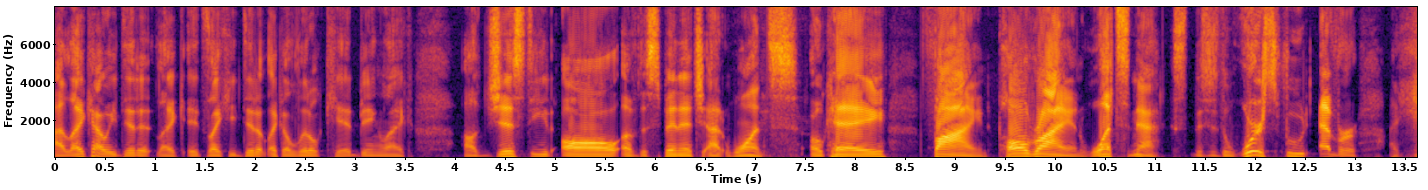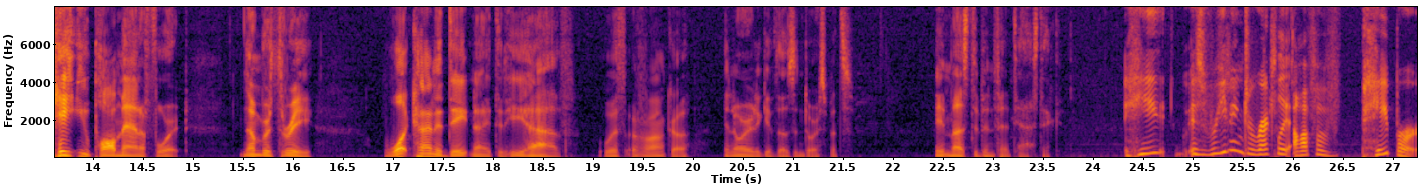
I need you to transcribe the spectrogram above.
I like how he did it. Like it's like he did it like a little kid being like, I'll just eat all of the spinach at once. Okay. Fine. Paul Ryan, what's next? This is the worst food ever. I hate you, Paul Manafort. Number three, what kind of date night did he have with Ivanka in order to give those endorsements? It must have been fantastic. He is reading directly off of paper.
